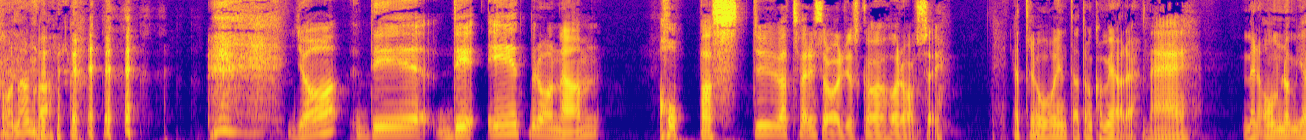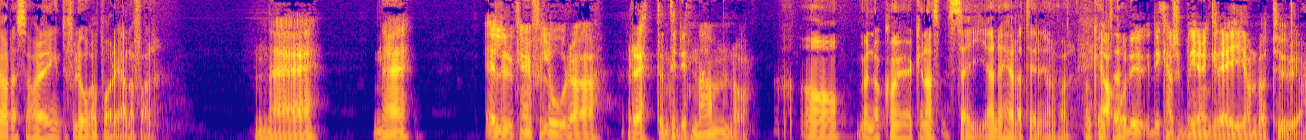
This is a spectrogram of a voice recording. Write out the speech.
Bra namn va? Ja, det, det är ett bra namn. Hoppas du att Sveriges Radio ska höra av sig? Jag tror inte att de kommer göra det. Nej, Men om de gör det så har jag inget att förlora på det i alla fall. nej, nej. Eller du kan ju förlora rätten till ditt namn då. Ja, men då kommer jag kunna säga det hela tiden i alla fall. Ja, inte... och det, det kanske blir en grej om du har tur, ja.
